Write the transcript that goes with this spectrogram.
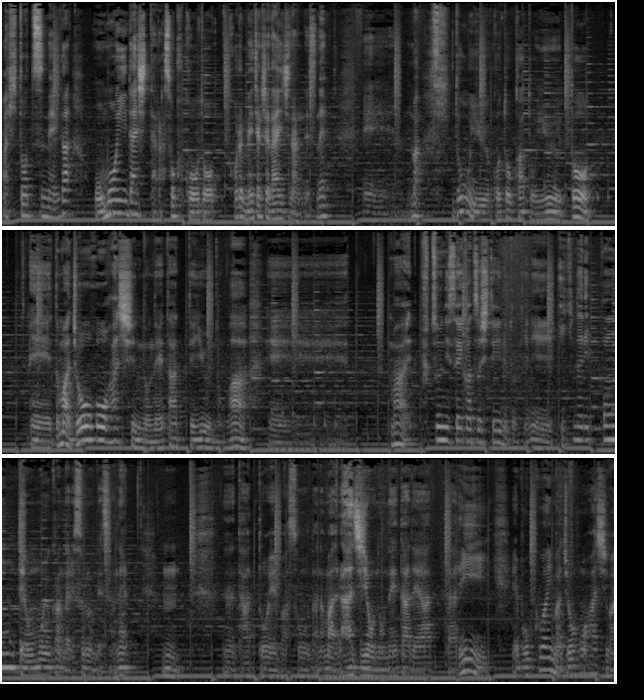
まあ、1つ目が思い出したら即行動。これめちゃくちゃ大事なんですね、えー、まあどういうことかというとえーとまあ、情報発信のネタっていうのは、えーまあ普通に生活している時にいきなりポンって思い浮かんだりするんですよね。うん、例えばそうだな、まあ、ラジオのネタであったりえ僕は今情報発信は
